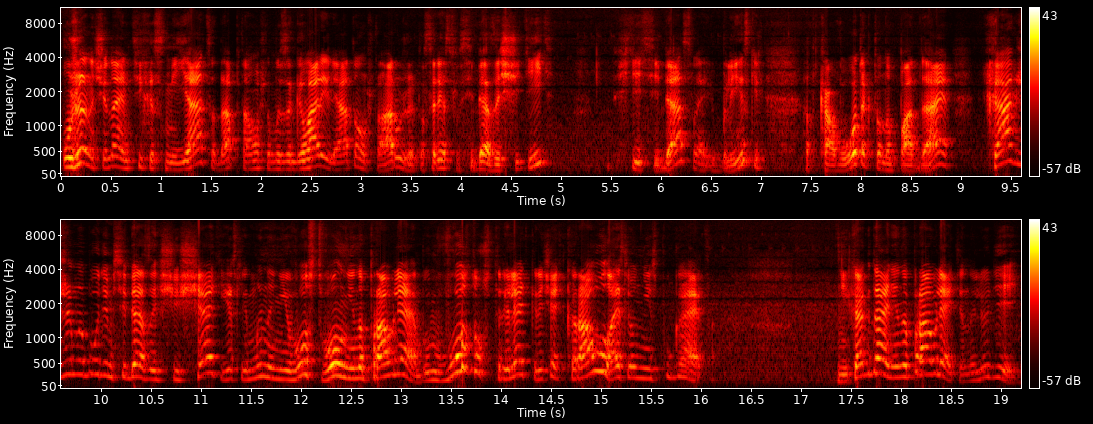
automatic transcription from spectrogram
уже начинаем тихо смеяться, да, потому что мы заговорили о том, что оружие это средство себя защитить, защитить себя, своих близких, от кого-то, кто нападает. Как же мы будем себя защищать, если мы на него ствол не направляем? Будем в воздух стрелять, кричать караул, а если он не испугается? Никогда не направляйте на людей.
